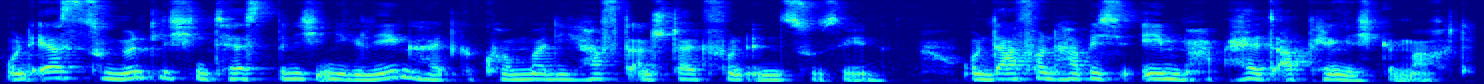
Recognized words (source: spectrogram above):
und erst zum mündlichen Test bin ich in die Gelegenheit gekommen, mal die Haftanstalt von innen zu sehen. Und davon habe ich eben halt abhängig gemacht.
